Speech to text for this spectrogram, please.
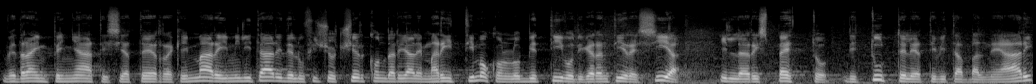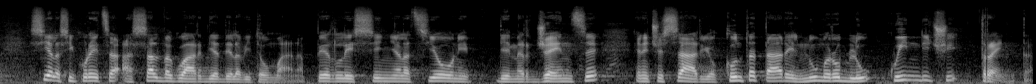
vedrà impegnati sia a terra che in mare i militari dell'ufficio circondariale marittimo con l'obiettivo di garantire sia il rispetto di tutte le attività balneari sia la sicurezza a salvaguardia della vita umana. Per le segnalazioni di emergenze è necessario contattare il numero blu 1530.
